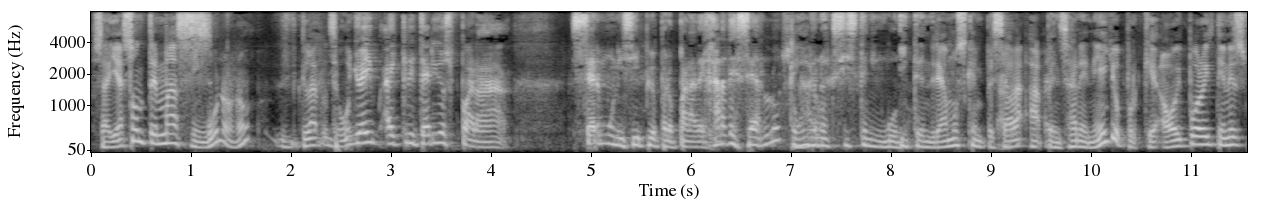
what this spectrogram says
O sea, ya son temas. Ninguno, ¿no? Claro, Según yo, hay, hay criterios para ser municipio, pero para dejar de serlo, yo, no existe ninguno. Y tendríamos que empezar a, a pensar en ello, porque hoy por hoy tienes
